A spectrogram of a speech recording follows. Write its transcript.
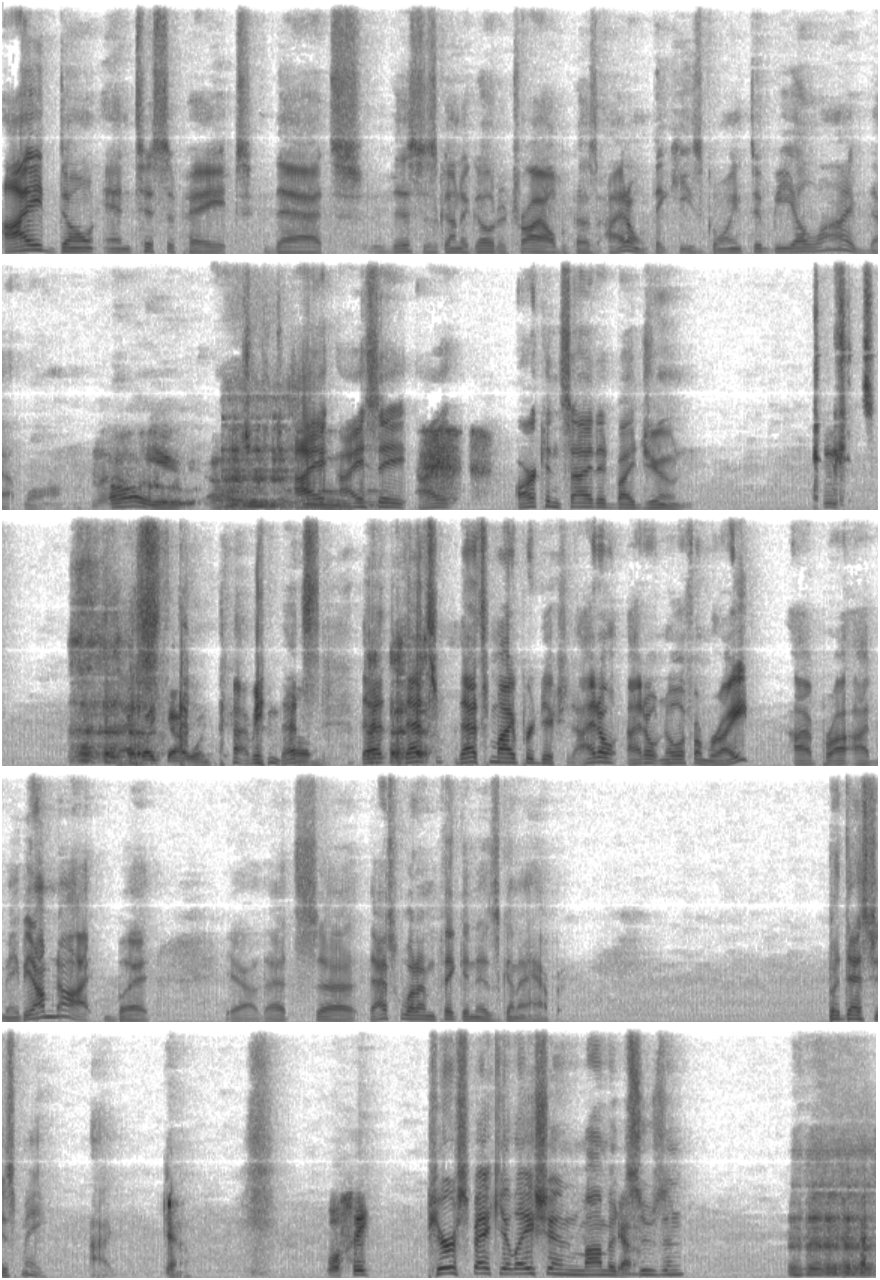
I don't anticipate that this is going to go to trial because I don't think he's going to be alive that long. Oh, you! Uh, I I say I Arkancided by June. I like that one. I mean, that's um. that that's that's my prediction. I don't I don't know if I'm right. I, pro, I maybe I'm not, but yeah, that's uh, that's what I'm thinking is going to happen. But that's just me. I, yeah. Know. We'll see. Pure speculation, Mama yeah. Susan. well,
